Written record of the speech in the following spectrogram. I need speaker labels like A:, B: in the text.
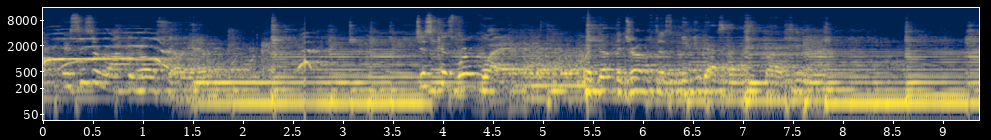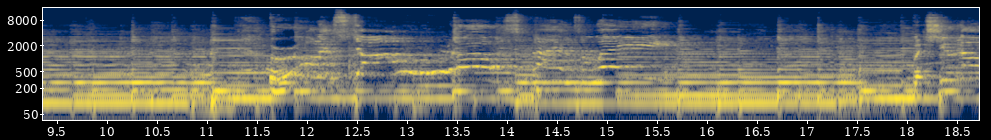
A: This is a rock and roll show, you know? Just because we're quiet without the drums doesn't mean you guys have to be quiet too.
B: Rolling Stone But you know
